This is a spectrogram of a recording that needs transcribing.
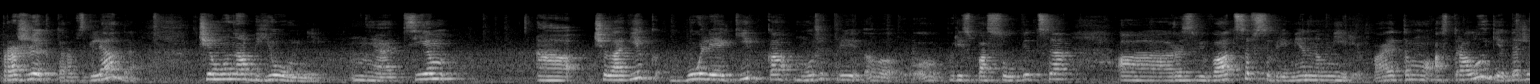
прожектор взгляда, чем он объемней, тем а, человек более гибко может при, э, приспособиться, а, развиваться в современном мире. Поэтому астрология, даже,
